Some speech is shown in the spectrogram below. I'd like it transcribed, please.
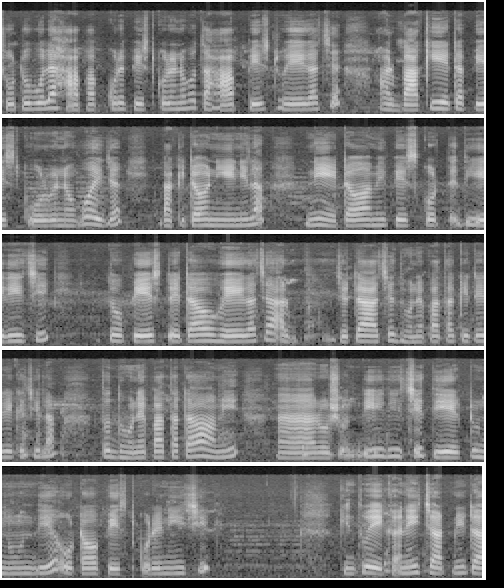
ছোট বলে হাফ হাফ করে পেস্ট করে নেব। তা হাফ পেস্ট হয়ে গেছে, আর বাকি এটা পেস্ট করবে নেব। এই যে বাকিটাও নিয়ে নিলাম, নিয়ে এটাও আমি পেস্ট করতে, দিয়ে দিয়েছি। তো পেস্ট এটাও হয়ে গেছে, আর যেটা আছে ধনে পাতা কেটে রেখেছিলাম। তো ধনে পাতাটাও আমি রসুন দিয়ে দিয়েছি, দিয়ে একটু নুন দিয়ে ওটাও পেস্ট করে নিয়েছি। কিন্তু এখানেই চাটনিটা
